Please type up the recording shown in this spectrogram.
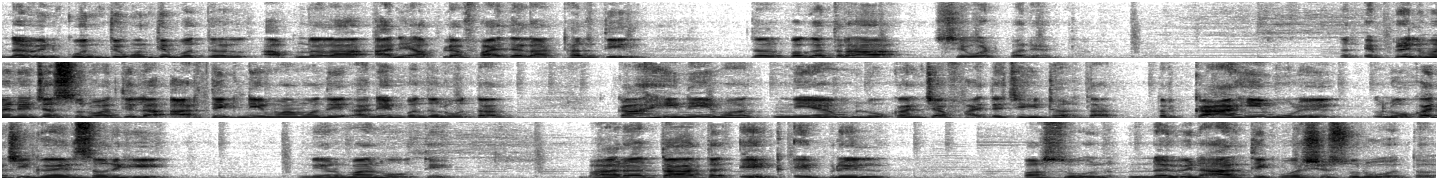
नवीन कोणते कोणते बद्दल आपणाला आणि आपल्या फायद्याला ठरतील. तर बघत राहा शेवटपर्यंत. तर एप्रिल महिन्याच्या सुरुवातीला आर्थिक नियमामध्ये अनेक बदल होतात. काही नियम नियम लोकांच्या फायद्याचेही ठरतात. तर काहीमुळे लोकांची गैरसोयही निर्माण होते. भारतात एक एप्रिलपासून नवीन आर्थिक वर्ष सुरू होतं.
